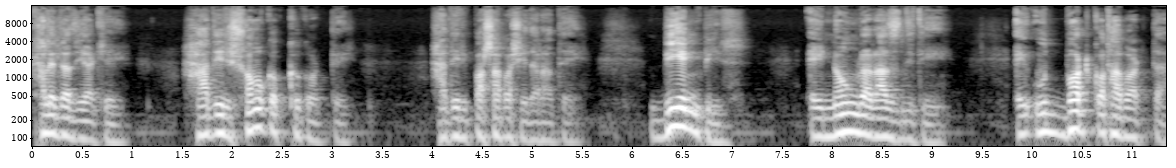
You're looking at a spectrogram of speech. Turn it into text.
খালেদা জিয়াকে হাদির সমকক্ষ করতে, হাদির পাশাপাশি দাঁড়াতে। বিএনপির এই নোংরা রাজনীতি, এই উদ্ভট কথাবার্তা,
